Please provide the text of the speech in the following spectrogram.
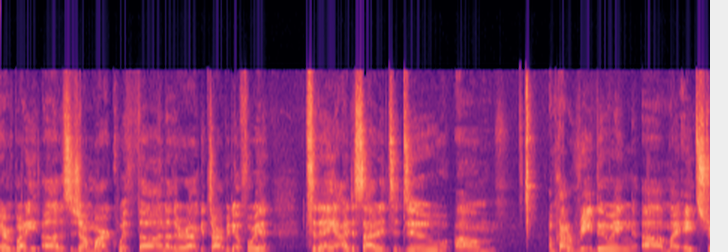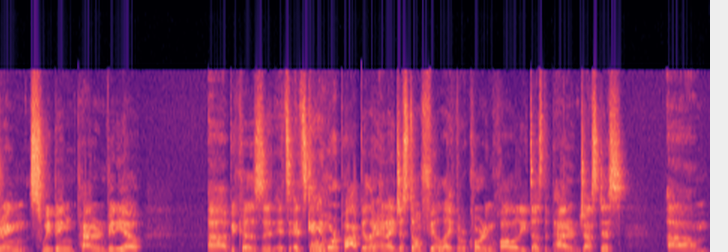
Hey everybody, uh, this is Gianmarc with uh, another uh, guitar video for you. Today I decided to do, um, I'm kind of redoing uh, my 8-string sweeping pattern video uh, because it, it's, it's getting more popular and I just don't feel like the recording quality does the pattern justice. Um,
